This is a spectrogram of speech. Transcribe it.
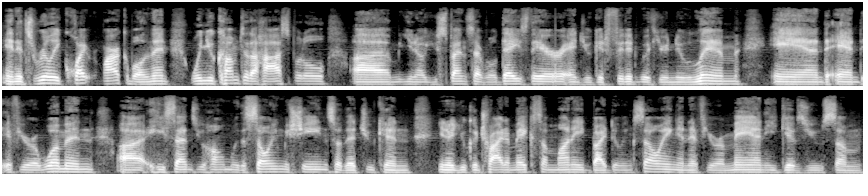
and it's really quite remarkable and then when you come to the hospital um, you know you spend several days there and you get fitted with your new limb and and if you're a woman uh, he sends you home with a sewing machine so that you can you know you can try to make some money by doing sewing and if you're a man he gives you some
